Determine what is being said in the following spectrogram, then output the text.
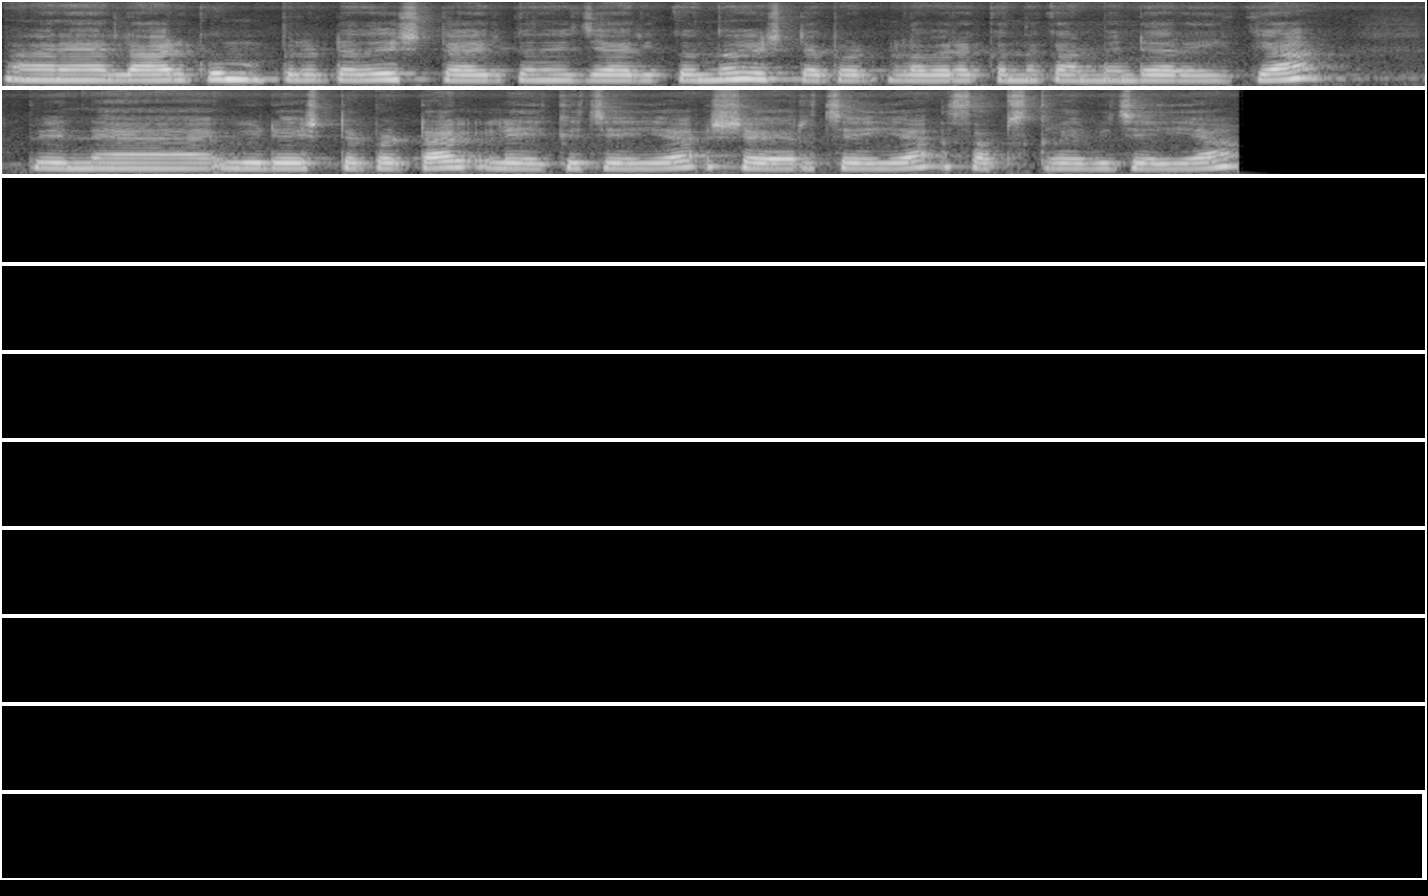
അങ്ങനെ എല്ലാവർക്കും ഉപ്പിലിട്ടത് ഇഷ്ടമായിരിക്കും എന്ന് വിചാരിക്കുന്നു. ഇഷ്ടപ്പെട്ടുള്ളവരൊക്കെ ഒന്ന് കമന്റ് അറിയിക്കുക. പിന്നെ വീഡിയോ ഇഷ്ടപ്പെട്ടാൽ ലൈക്ക് ചെയ്യുക ഷെയർ ചെയ്യുക സബ്സ്ക്രൈബ് ചെയ്യുക.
